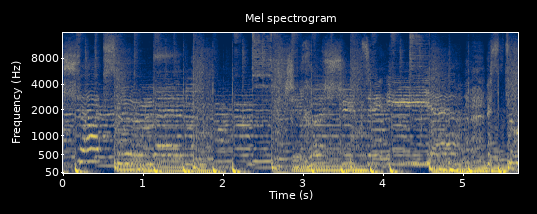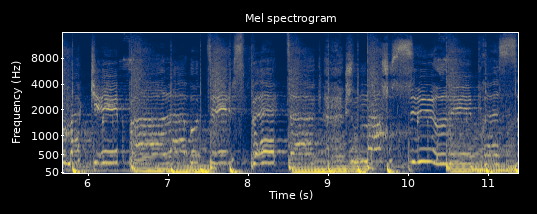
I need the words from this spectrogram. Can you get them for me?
chaque semaine. J'ai rechuté hier, estomaqué par la beauté du spectacle. Je marche sur les presses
